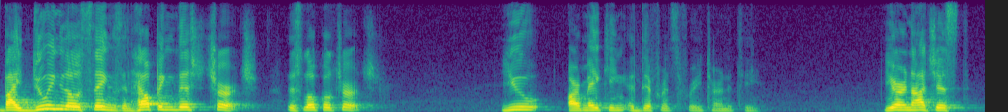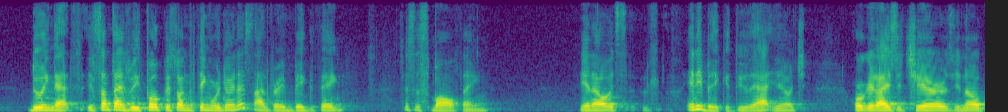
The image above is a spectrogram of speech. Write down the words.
by doing those things and helping this church, this local church, you are making a difference for eternity. You are not just doing that. Sometimes we focus on the thing we're doing. That's not a very big thing, just a small thing. You know, it's anybody could do that. You know, organize the chairs. You know,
